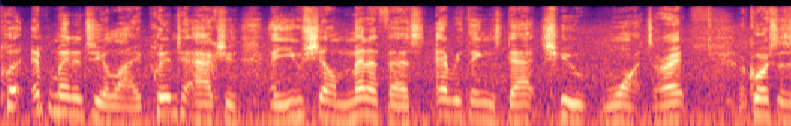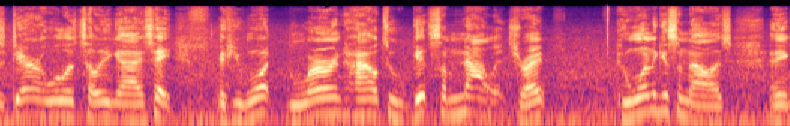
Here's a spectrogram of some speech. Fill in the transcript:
put implement into your life, put it into action, and you shall manifest everything that you want, all right? Of course, this is Darrell Willis telling you guys, hey, if you want learn how to get some knowledge, right? You want to get some knowledge and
